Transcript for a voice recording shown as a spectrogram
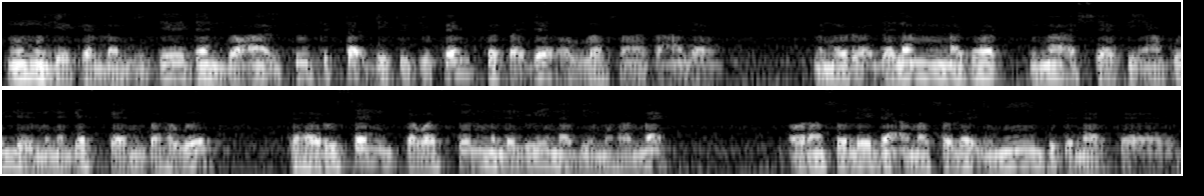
memuliakan baginda dan doa itu tetap ditujukan kepada Allah SWT. Menurut dalam mazhab Imam Asy-Syafi'i pula menegaskan bahawa keharusan tawassul melalui Nabi Muhammad orang soleh dan amal soleh ini dibenarkan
